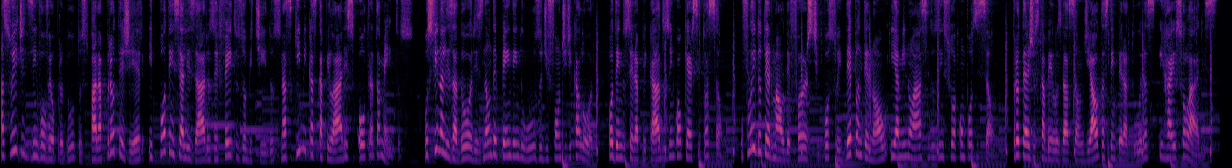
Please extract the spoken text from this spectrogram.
A suíte desenvolveu produtos para proteger e potencializar os efeitos obtidos nas químicas capilares ou tratamentos. Os finalizadores não dependem do uso de fonte de calor, podendo ser aplicados em qualquer situação. O fluido termal The First possui depantenol e aminoácidos em sua composição. Protege os cabelos da ação de altas temperaturas e raios solares.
